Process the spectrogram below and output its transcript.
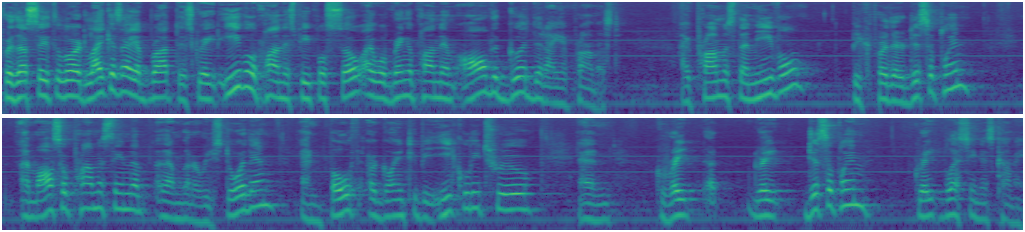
for thus saith the Lord, like as I have brought this great evil upon this people, so I will bring upon them all the good that I have promised. I promised them evil for their discipline, I'm also promising them that I'm going to restore them, and both are going to be equally true. And great, uh, great discipline, great blessing is coming.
